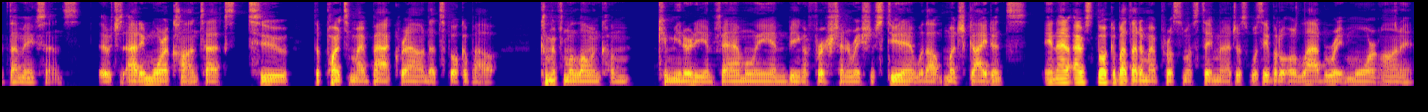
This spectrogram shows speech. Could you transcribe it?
if that makes sense. It was just adding more context to the parts of my background that spoke about coming from a low income community and family and being a first generation student without much guidance. And I, I spoke about that in my personal statement. I just was able to elaborate more on it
